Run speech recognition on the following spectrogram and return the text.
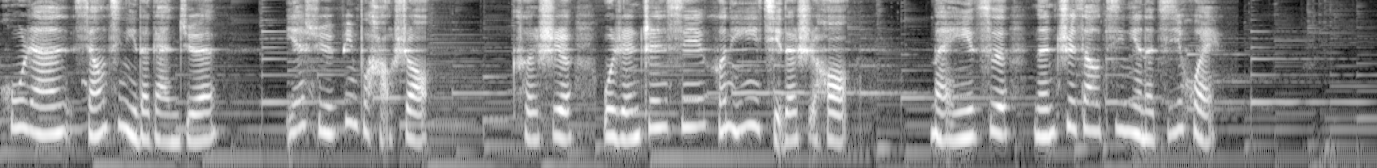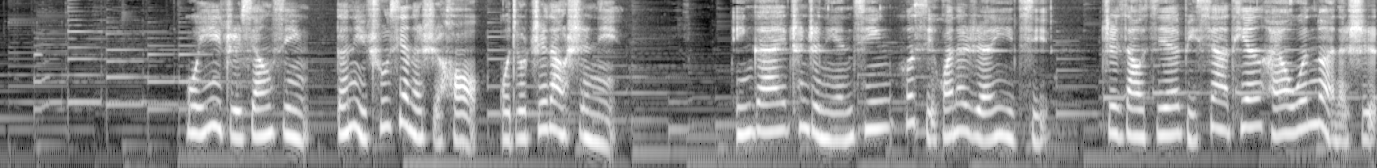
忽然想起你的感觉，也许并不好受，可是我仍珍惜和你一起的时候，每一次能制造纪念的机会。我一直相信，等你出现的时候，我就知道是你。应该趁着年轻和喜欢的人一起，制造些比夏天还要温暖的事。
